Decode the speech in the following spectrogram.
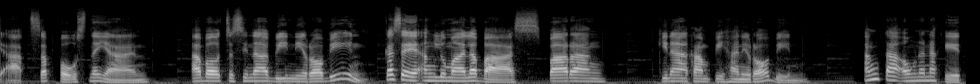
react sa post na yan about sa sinabi ni Robin. Kasi ang lumalabas parang kinakampihan ni Robin ang taong nanakit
